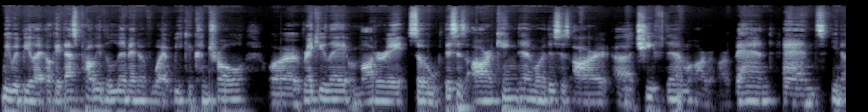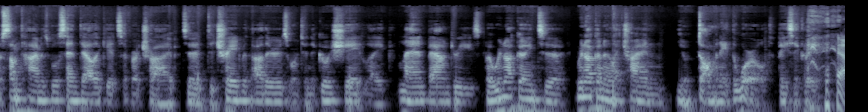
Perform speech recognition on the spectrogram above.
we would be like, okay, that's probably the limit of what we could control or regulate or moderate. So this is our kingdom or this is our uh, chiefdom, our, our band. And, you know, sometimes we'll send delegates of our tribe to, to trade with others or to negotiate like land boundaries. But we're not going to, we're not going to like try and, you know, dominate the world, basically. yeah.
